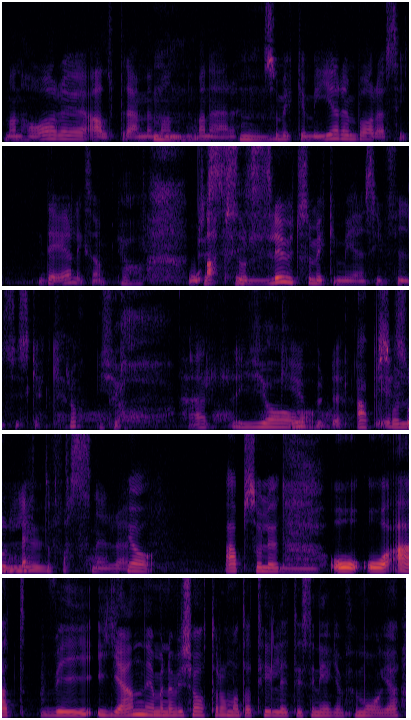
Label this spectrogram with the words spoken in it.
Man har eh, allt det där men man, Mm. man är Mm. så mycket mer än bara sitt, det liksom. Ja. Och Precis. absolut så mycket mer än sin fysiska kropp. Ja. Herregud. Ja. Det är så absolut. lätt att fastna i det där. Ja. Absolut. Mm. Och, och att vi igen, jag menar vi tjatar om att ha tillit till sin egen förmåga.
